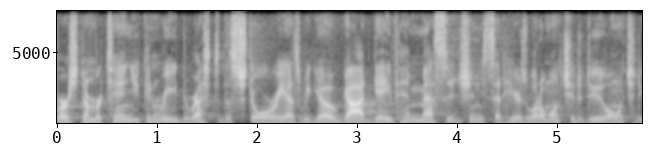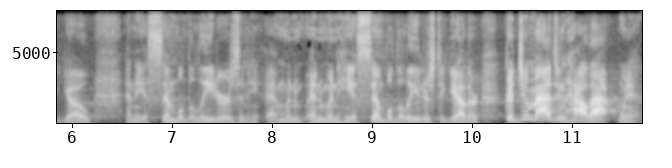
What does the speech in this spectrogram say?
Verse number 10, you can read the rest of the story as we go. God gave him message and he said, Here's what I want you to do. I want you to go. And he assembled the leaders. And, he, and, when, and when he assembled the leaders together, could you imagine how that went?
